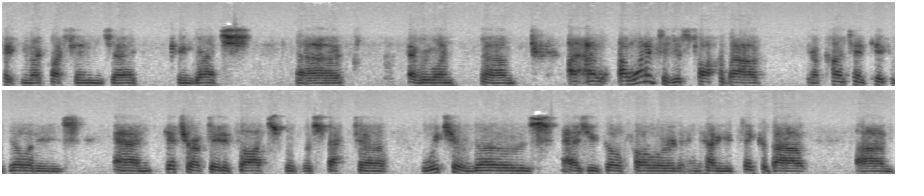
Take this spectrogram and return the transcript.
taking my questions. Uh, congrats, uh, everyone. Um, I wanted to just talk about, you know, content capabilities and get your updated thoughts with respect to which of those as you go forward and how you think about, um,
